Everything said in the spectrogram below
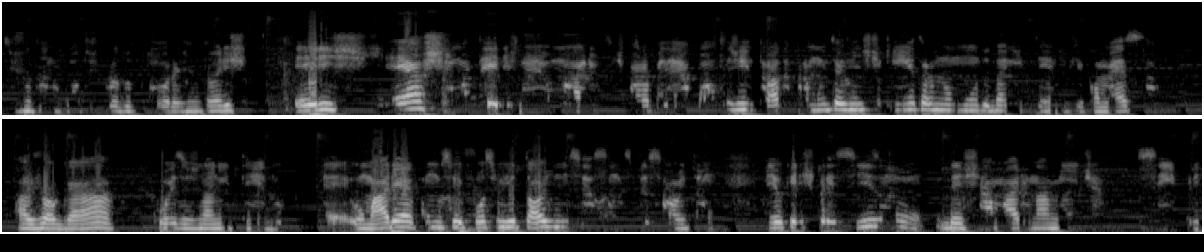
se juntando com outras produtoras. Então eles, eles é a chama deles, né? O Mario, para é a porta de entrada para muita gente que entra no mundo da Nintendo, que começa a jogar coisas na Nintendo. É, o Mario é como se fosse um ritual de iniciação desse pessoal. Então, meio que eles precisam deixar Mario na mídia sempre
